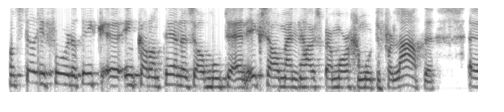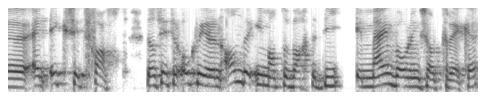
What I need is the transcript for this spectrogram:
Want stel je voor dat ik uh, in quarantaine zou moeten en ik zou mijn huis per morgen moeten verlaten uh, en ik zit vast, dan zit er ook weer een ander iemand te wachten die in mijn woning zou trekken.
